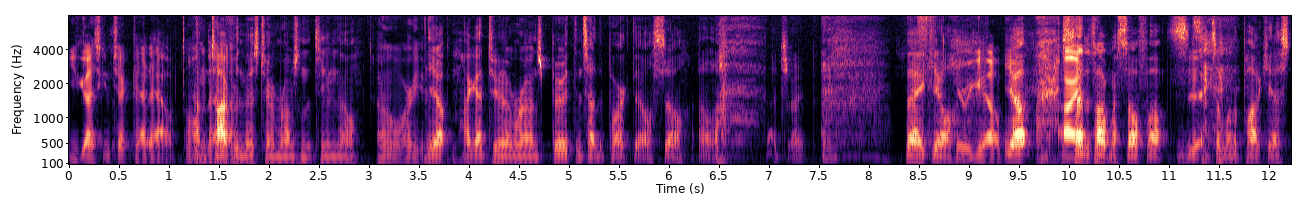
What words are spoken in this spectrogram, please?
you guys can check that out. On I'm the, tied for the most home runs on the team though. Oh, are you? Yep, I got two home runs, both inside the park though. So I don't know. That's right. Thank you. Here we go. Yep. Just right. had to talk myself up since I'm on the podcast.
